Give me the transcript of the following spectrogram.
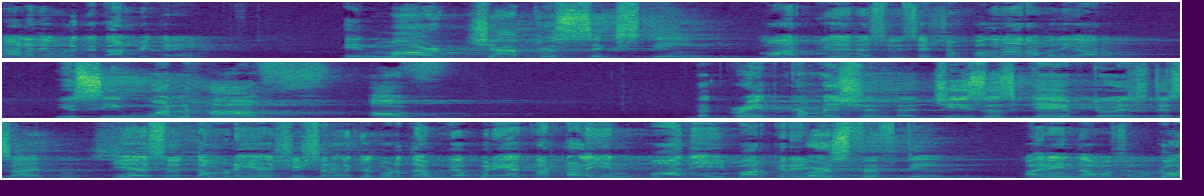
நான் அதை உங்களுக்கு காண்பிக்கிறேன் In Mark chapter 16, மார்க் என்ற சுவிசேஷம் பதினாறாம் அதிகாரம் you see one half of the great commission that Jesus gave to his disciples. இயேசு தம்முடைய சீஷர்களுக்கு கொடுத்த மிகப்பெரிய கட்டளையின் பாதியை பார்க்கிறீர்கள் Verse 15 பதினைந்தாம் வசனம் Go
